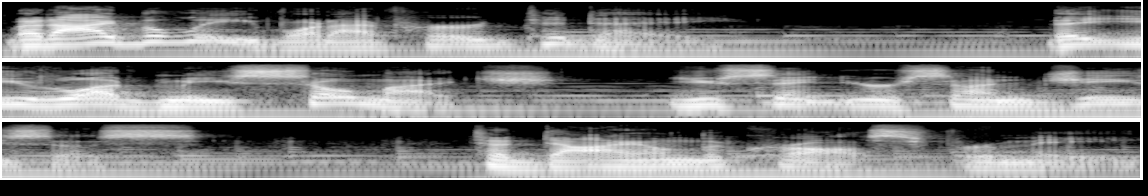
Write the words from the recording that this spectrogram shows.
But I believe what I've heard today that you loved me so much, you sent your son Jesus to die on the cross for me,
